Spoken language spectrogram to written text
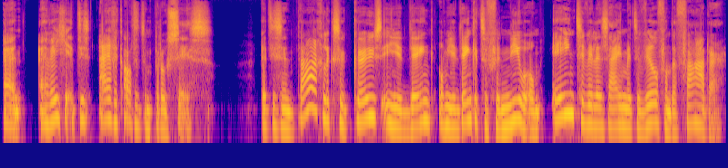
En, en weet je, het is eigenlijk altijd een proces. Het is een dagelijkse keus in je denk, om je denken te vernieuwen, om één te willen zijn met de wil van de Vader.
